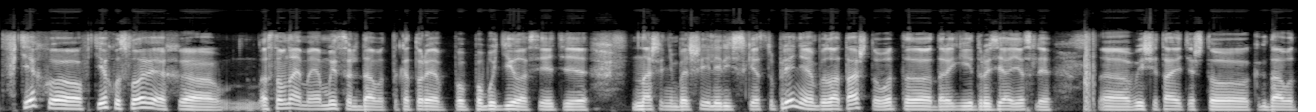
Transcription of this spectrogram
в тех э, в тех условиях э, основная моя мысль, да, вот, которая побудила все эти наши небольшие лирические отступления, была та, что вот, э, дорогие друзья, если э, вы считаете, что когда вот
